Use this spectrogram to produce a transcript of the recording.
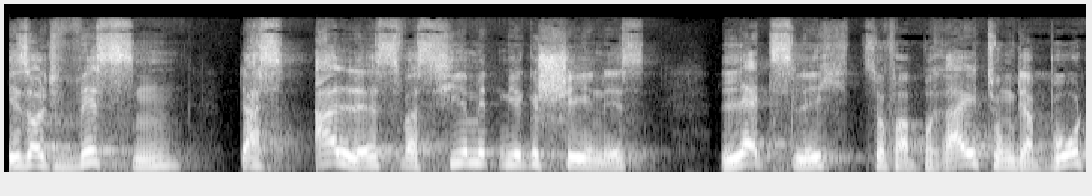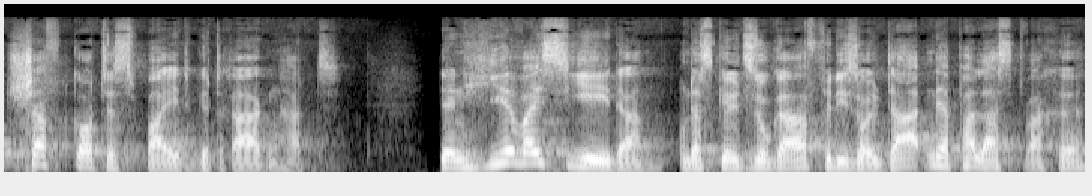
ihr sollt wissen, dass alles, was hier mit mir geschehen ist, letztlich zur Verbreitung der Botschaft Gottes beigetragen hat. Denn hier weiß jeder, und das gilt sogar für die Soldaten der Palastwache,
